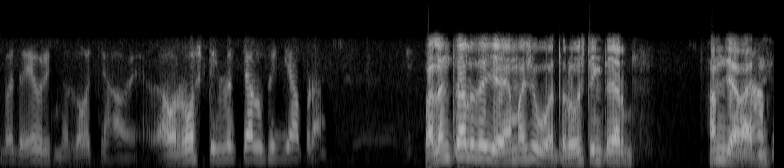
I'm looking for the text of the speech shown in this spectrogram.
બધા એવી રીતના લોચા આવે. હવે રોસ્ટિંગ નથી ચાલુ થઈ ગયા આપડા ભલે ચાલુ થઈ જાય એમાં શું હોતું? રોસ્ટિંગ તો યાર સમજ્યા વાત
